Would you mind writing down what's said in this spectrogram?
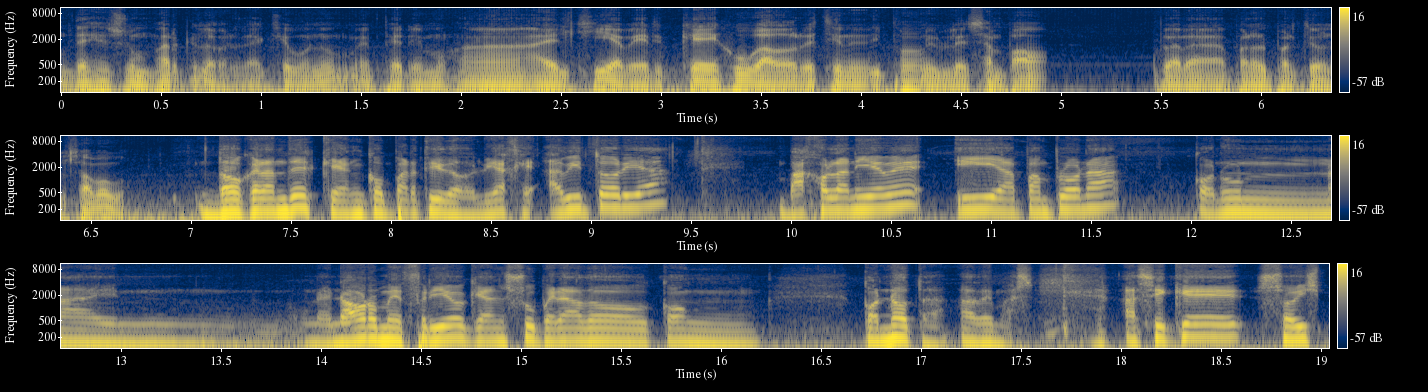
de Jesús Márquez. La verdad es que bueno, esperemos a, a Elche a ver qué jugadores tiene disponible San Pablo para, para el partido del sábado. Dos grandes que han compartido el viaje a Vitoria, bajo la nieve, y a Pamplona con una en- un enorme frío que han superado con, con nota, además. Así que sois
